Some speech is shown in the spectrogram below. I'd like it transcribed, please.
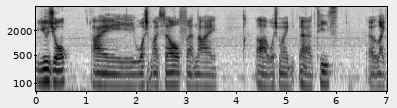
usual. I wash myself and I uh, wash my uh, teeth, uh, like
